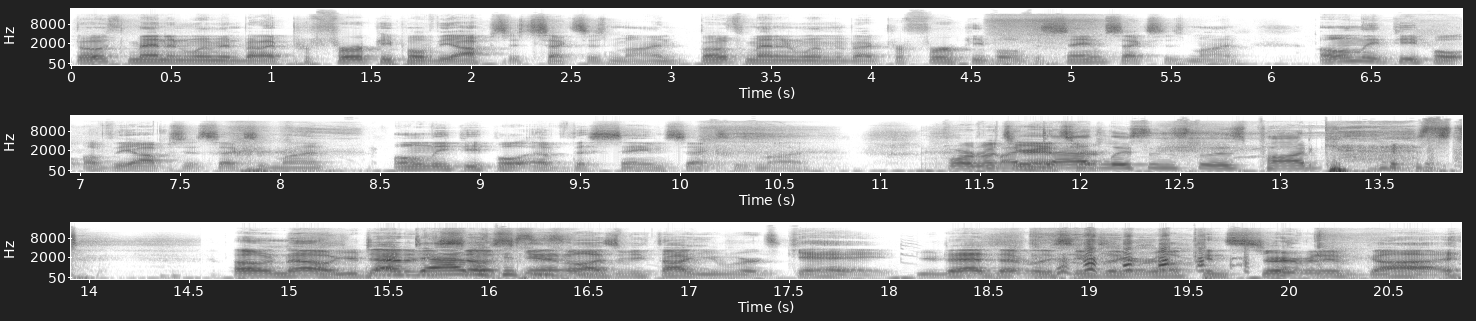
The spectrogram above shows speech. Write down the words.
both men and women but i prefer people of the opposite sex as mine both men and women but i prefer people of the same sex as mine only people of the opposite sex as mine only people of the same sex as mine ford what's My your answer? My dad listens to this podcast. oh no your dad would be so scandalized if he thought you were gay your dad definitely seems like a real conservative guy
